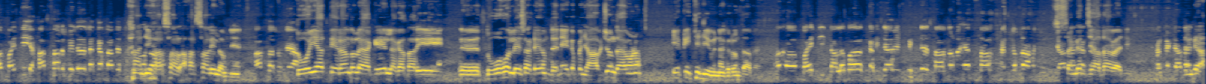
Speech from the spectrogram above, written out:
ਔਰ ਬਾਈ ਜੀ ਹਰ ਸਾਲ ਮੇਲੇ ਦਾ ਲੰਗਰ ਲਾਉਂਦੇ ਤੁਸੀਂ ਹਾਂਜੀ ਹਰ ਸਾਲ ਹਰ ਸਾਲ ਹੀ ਲਾਉਂਦੇ ਆ। ਹਰ ਸਾਲ ਹੁੰਦੇ ਆ 2013 ਤੋਂ ਲੈ ਕੇ ਲਗਾਤਾਰ ਹੀ ਅਹ, ਦੋ ਹੋਲੇ ਸਾਡੇ ਹੁੰਦੇ ਨੇ ਇੱਕ ਪੰਜਾਬ 'ਚ ਹੁੰਦਾ ਹੁਣ ਇੱਕ ਇੱਥੇ ਜੀਵਨਗਰ ਹੁੰਦਾ ਵਾ। ਔਰ ਬਾਈ ਜੀ ਗੱਲਬਾਤ ਕਰੀ ਜਾਵੇ ਪਿਛਲੇ ਸਾਲ ਨਾਲੋਂ ਇਸ ਸਾਲ ਸੰਗਤ ਦਾ ਹਜੂਮ ਜ਼ਿਆਦਾ ਸੰਗਤ ਜ਼ਿਆਦਾ ਵਾ ਜੀ। ਸੰਗਤ ਜ਼ਿਆਦਾ ਹੈ।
